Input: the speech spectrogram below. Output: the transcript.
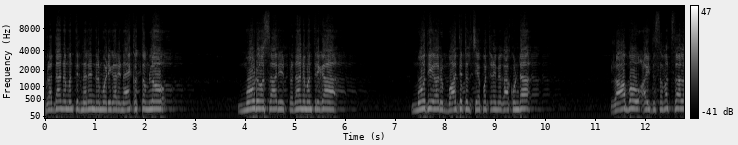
ప్రధానమంత్రి నరేంద్ర మోడీ గారి నాయకత్వంలో మూడవసారి ప్రధానమంత్రిగా మోదీ గారు బాధ్యతలు చేపట్టడమే కాకుండా రాబో ఐదు సంవత్సరాల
